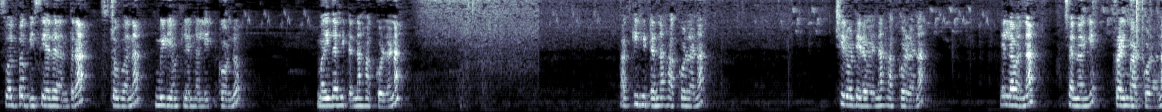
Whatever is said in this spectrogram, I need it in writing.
ಸ್ವಲ್ಪ ಬಿಸಿಯಾದ ನಂತರ ಸ್ಟವ್ ಅನ್ನ ಮೀಡಿಯಂ ಫ್ಲೇಮ್ನಲ್ಲಿ ಇಟ್ಕೊಂಡು ಮೈದಾ ಹಿಟ್ಟನ್ನ ಹಾಕೊಳ್ಳೋಣ ಅಕ್ಕಿ ಹಿಟ್ಟನ್ನ ಹಾಕೊಳ್ಳೋಣ. ಚಿರೋಟಿ ರವೆನ ಹಾಕೊಳ್ಳೋಣ. ಎಲ್ಲವನ್ನ ಚೆನ್ನಾಗಿ ಫ್ರೈ ಮಾಡ್ಕೊಳ್ಳೋಣ.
